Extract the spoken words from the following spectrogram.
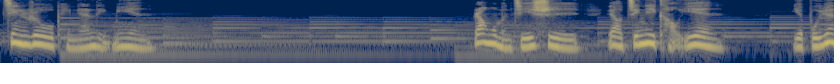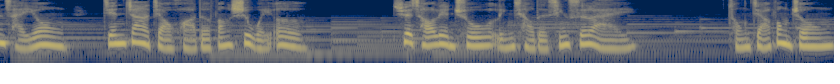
进入平安里面。让我们即使要经历考验，也不愿采用奸诈狡猾的方式为恶，却操练出灵巧的心思来，从夹缝中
